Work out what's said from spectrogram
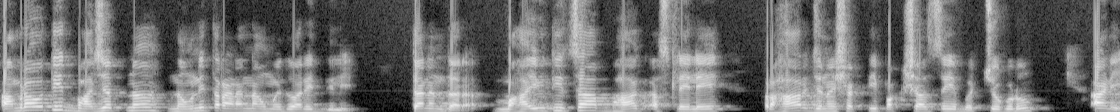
अमरावतीत भाजपनं नवनीत राणांना उमेदवारी दिली. त्यानंतर महायुतीचा भाग असलेले प्रहार जनशक्ती पक्षाचे बच्चू कडू आणि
